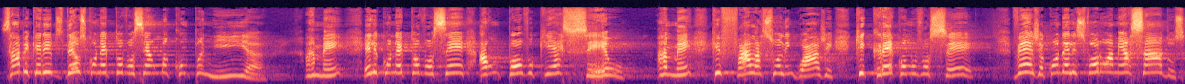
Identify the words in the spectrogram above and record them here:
Sabe, queridos, Deus conectou você a uma companhia. Amém? Ele conectou você a um povo que é seu. Amém? Que fala a sua linguagem, que crê como você. Veja, quando eles foram ameaçados,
